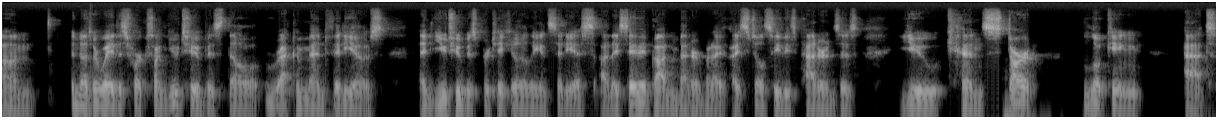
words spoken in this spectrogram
um, another way this works on YouTube is they'll recommend videos, and YouTube is particularly insidious. Uh, they say they've gotten better, but I, I still see these patterns as you can start looking at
